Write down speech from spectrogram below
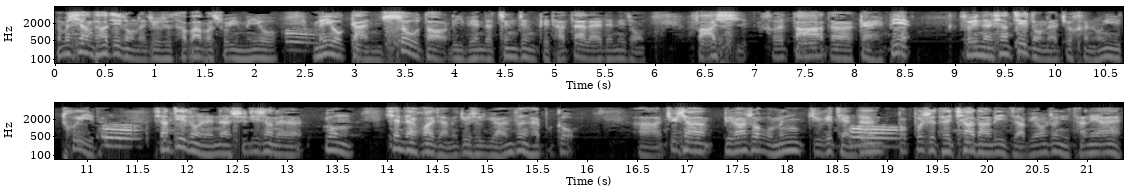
那么像他这种呢，就是他爸爸属于没有、哦没有感受到里边的真正给他带来的那种法喜和他的改变。所以呢，像这种呢就很容易退的。哦像这种人呢，实际上呢，用现代话讲呢，就是缘分还不够啊。就像比方说，我们举个简单、哦不不是太恰当的例子啊，比方说你谈恋爱，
